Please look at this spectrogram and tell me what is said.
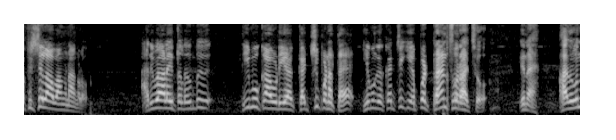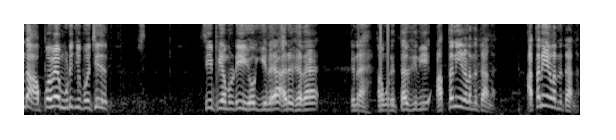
அஃபிஷியலாக வாங்கினாங்களோ அறிவாலயத்திலிருந்து திமுகவுடைய கட்சி பணத்தை இவங்க கட்சிக்கு எப்போ டிரான்ஸ்ஃபர் ஆச்சோ என்ன அது வந்து அப்போவே முடிஞ்சு போச்சு. சிபிஎம்முடைய யோகியதை அருகதை என்ன? அவங்களுடைய தகுதி அத்தனையும் இழந்துட்டாங்க. அத்தனையும் இழந்துட்டாங்க.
